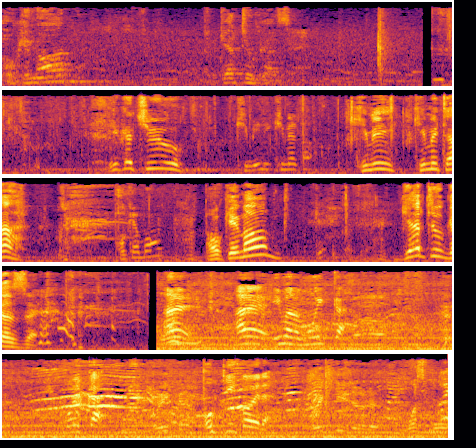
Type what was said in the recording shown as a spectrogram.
Pokemon? Get Together ピカチュウ君に決めた君決めたポケモンポケモン Get Together あれあれ今のもう一回もう一回大きい声で What's more?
